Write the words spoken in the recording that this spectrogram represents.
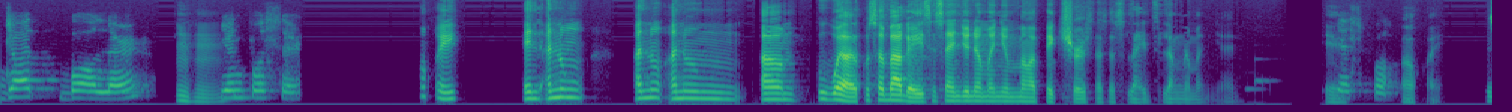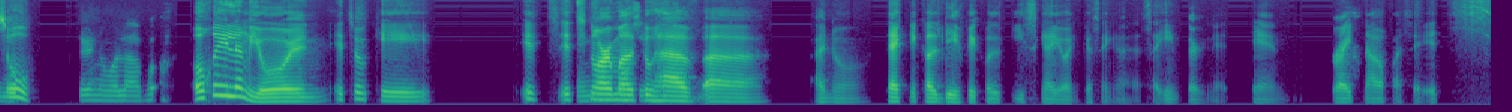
Jotboller. Mhm. Yun po, sir. Okay. And anong ano anong um well, kung sabagay ise-send niyo naman yung mga pictures nasa slides lang naman 'yan. If Yes po. okay. So, sir nawala po. okay lang 'yun. It's okay. It's it's po normal to have uh ano, technical difficulties ngayon kasi nga sa internet. And right now kasi it's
